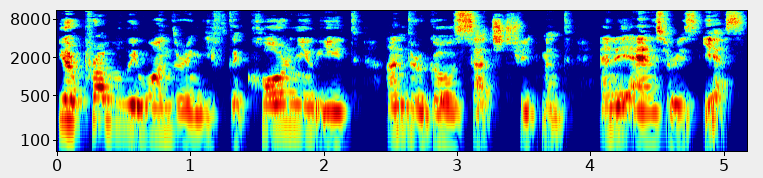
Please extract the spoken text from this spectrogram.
You're probably wondering if the corn you eat undergoes such treatment, and the answer is yes.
